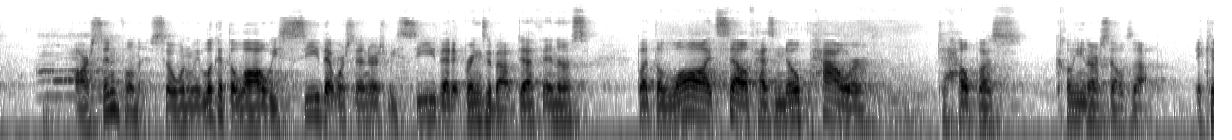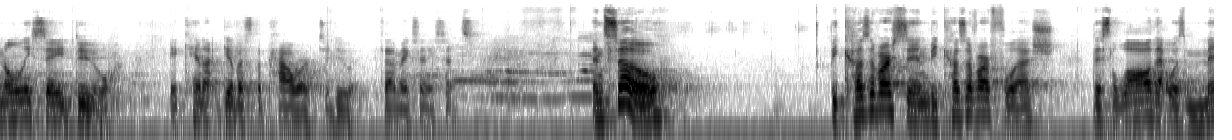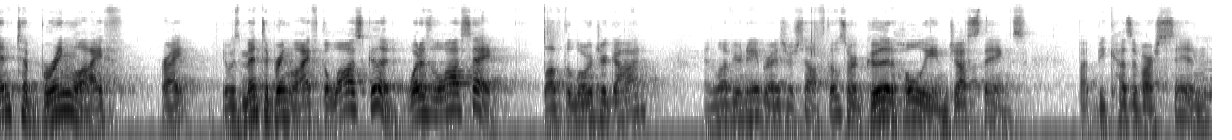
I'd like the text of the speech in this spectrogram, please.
our sinfulness. So when we look at the law, we see that we're sinners, we see that it brings about death in us but the law itself has no power to help us clean ourselves up. It can only say do, it cannot give us the power to do it, if that makes any sense. And so, because of our sin, because of our flesh, this law that was meant to bring life, right? It was meant to bring life. The law is good. What does the law say? Love the Lord your God and love your neighbor as yourself. Those are good, holy, and just things. But because of our sin,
